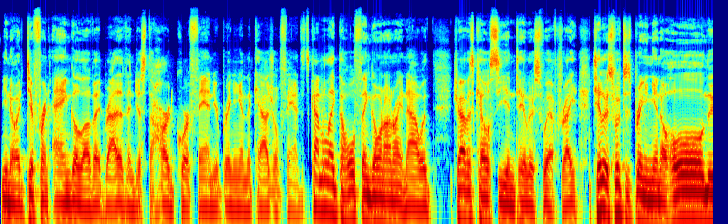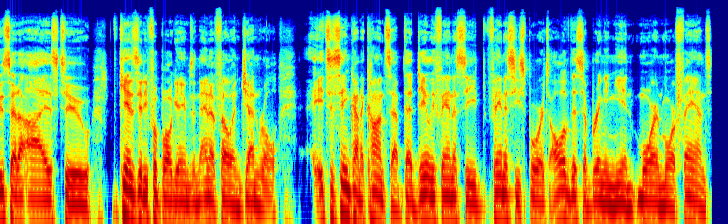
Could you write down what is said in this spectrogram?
you know a different angle of it rather than just the hardcore fan. You're bringing in the casual fans. It's kind of like the whole thing going on right now with Travis Kelce and Taylor Swift, right? Taylor Swift is bringing in a whole new set of eyes to Kansas City football games and NFL in general it's the same kind of concept that daily fantasy, fantasy sports, all of this are bringing in more and more fans.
